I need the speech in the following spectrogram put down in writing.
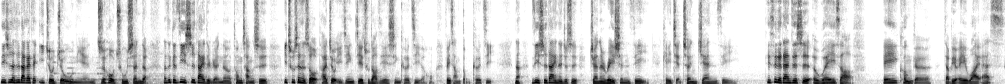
？Z 世代是大概在一九九五年之后出生的。那这个 Z 世代的人呢，通常是一出生的时候他就已经接触到这些新科技了，吼，非常懂科技。那 Z 世代呢，就是 Generation Z，可以简称 Gen Z。第四个单字是 a ways off，A 空格 W A Y S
